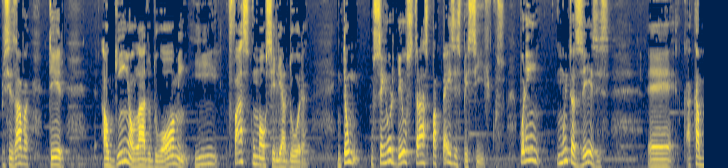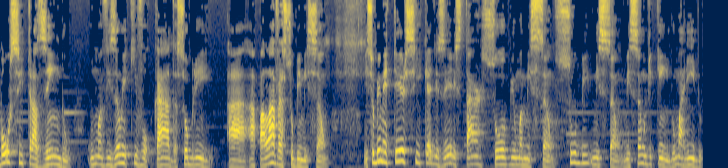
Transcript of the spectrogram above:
precisava ter alguém ao lado do homem e faz uma auxiliadora. Então, o Senhor Deus traz papéis específicos. Porém, muitas vezes é, acabou se trazendo uma visão equivocada sobre a, a palavra submissão. E submeter-se quer dizer estar sob uma missão, submissão. Missão de quem? Do marido.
